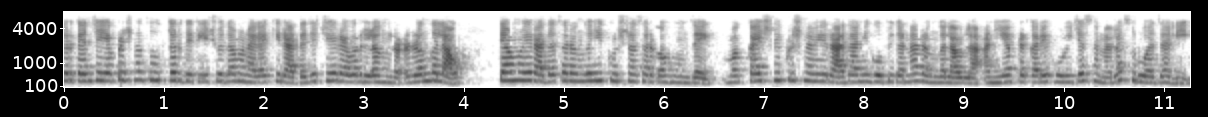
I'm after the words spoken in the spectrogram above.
तर त्यांच्या या प्रश्नाचं उत्तर देत यशोदा म्हणाल्या की राधाच्या चेहऱ्यावर रंग लाव. त्यामुळे राधाचा रंगही कृष्णासारखा होऊन जाईल. मग काय श्रीकृष्णाने राधा आणि गोपिकांना रंग लावला आणि या प्रकारे होळीच्या सणाला सुरुवात झाली.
